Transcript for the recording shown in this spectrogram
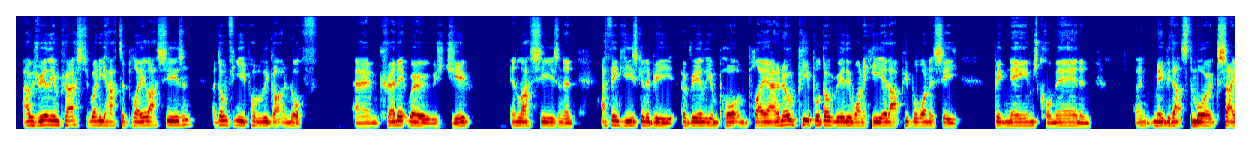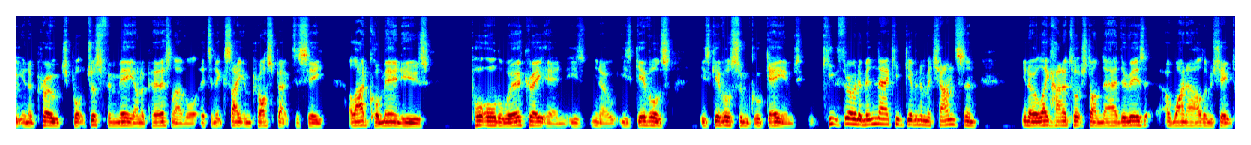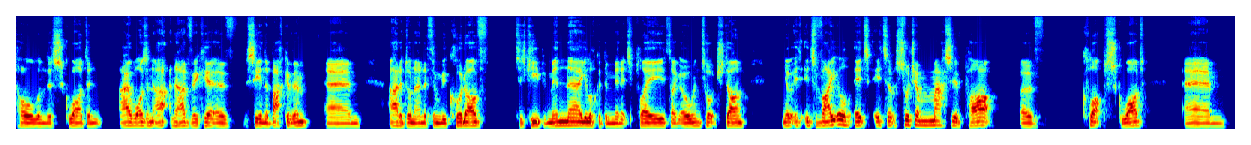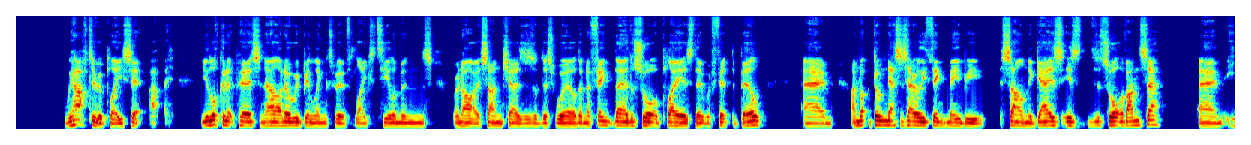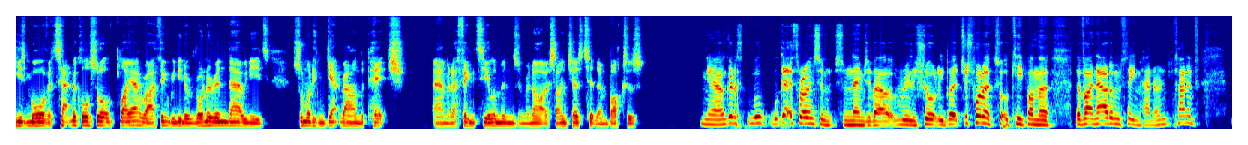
I was really impressed when he had to play last season. I don't think he probably got enough um, credit where it was due in last season, and I think he's going to be a really important player. And I know people don't really want to hear that. People want to see big names come in and and maybe that's the more exciting approach. But just for me, on a personal level, it's an exciting prospect to see a lad come in who's put all the work rate in. He's you know he's give us he's give us some good games. Keep throwing him in there. Keep giving him a chance. And you know, like Hannah touched on there, there is a Wijnaldum shaped hole in the squad, and I wasn't an advocate of seeing the back of him. Um, I'd have done anything we could have to keep him in there. You look at the minutes played, like Owen touched on you know, it, it's vital. It's it's a, such a massive part of Klopp's squad. Um, we have to replace it. I, you're looking at personnel. I know we've been linked with like Tielemans, Renato Sanches's of this world, and I think they're the sort of players that would fit the bill. Um, I'm not don't necessarily think maybe Saul Ñíguez is the sort of answer. Um, he's more of a technical sort of player where I think we need a runner in there. We need someone who can get around the pitch. Um, and I think Tielemans and Renato Sanches tick them boxes. Yeah, I'm gonna we'll, we'll get throwing some some names about really shortly, but just want to sort of keep on the the Wijnaldum theme, Hannah, and kind of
